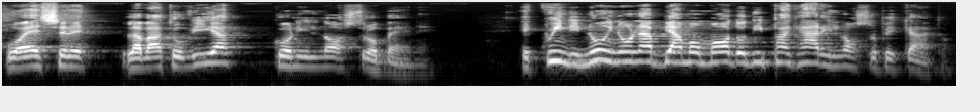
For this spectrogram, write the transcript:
può essere lavato via con il nostro bene. E quindi noi non abbiamo modo di pagare il nostro peccato.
